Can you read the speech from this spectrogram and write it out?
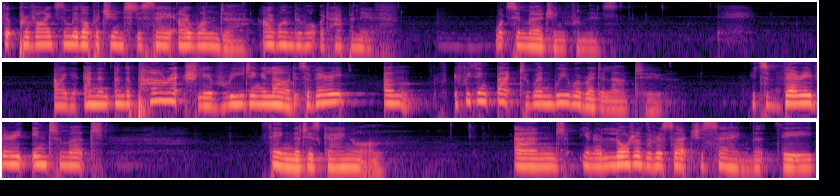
that provides them with opportunities to say, I wonder, I wonder what would happen if. What's emerging from this? Yeah, and, and the power actually of reading aloud, it's a very, um, if we think back to when we were read aloud to, it's a very, very intimate thing that is going on. And, you know, a lot of the research is saying that the,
